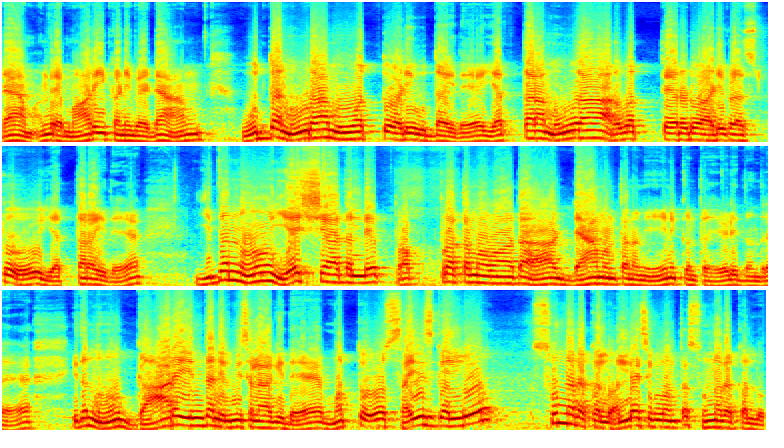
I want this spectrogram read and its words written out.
ಡ್ಯಾಮ್ ಅಂದ್ರೆ ಮಾರಿ ಕಣಿವೆ ಡ್ಯಾಮ್, ಉದ್ದ ನೂರ ಮೂವತ್ತು ಅಡಿ ಉದ್ದ ಇದೆ. ಎತ್ತರ ನೂರ ಅರವತ್ತೆರಡು ಅಡಿಗಳಷ್ಟು ಎತ್ತರ ಇದೆ. ಇದನ್ನು ಏಷ್ಯಾದಲ್ಲೇ ಪ್ರಪ್ರಥಮವಾದ ಡ್ಯಾಮ್ ಅಂತ ನಾನು ಏನಕ್ಕಂತ ಹೇಳಿದ್ದಂದ್ರೆ, ಇದನ್ನು ಗಾರೆಯಿಂದ ನಿರ್ಮಿಸಲಾಗಿದೆ ಮತ್ತು ಸೈಜ್ಗಲ್ಲು ಸುಣ್ಣದ ಕಲ್ಲು, ಅಲ್ಲೇ ಸಿಗುವಂತ ಸುಣ್ಣದ ಕಲ್ಲು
